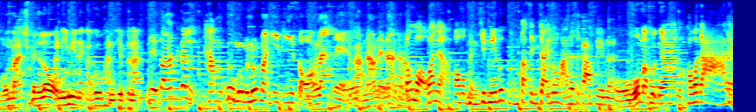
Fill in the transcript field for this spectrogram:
หมุนมาร์ชเมลโล่อันนี้มีในกระทู้พันทิปด้วยนะนี่ตอนนั้นก็ทำคู่มือมนุษย์มา EP 2 แล้วเนี่ยอาบน้ำในหน้าหนาวต้องบอกว่าเนี่ยพอผมเห็นคลิปนี้ปุ๊บผมตัดสินใจโทรหา The Ska Film เลยโอ้โหมาฝึกงานเพราะว่าด่าเลย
